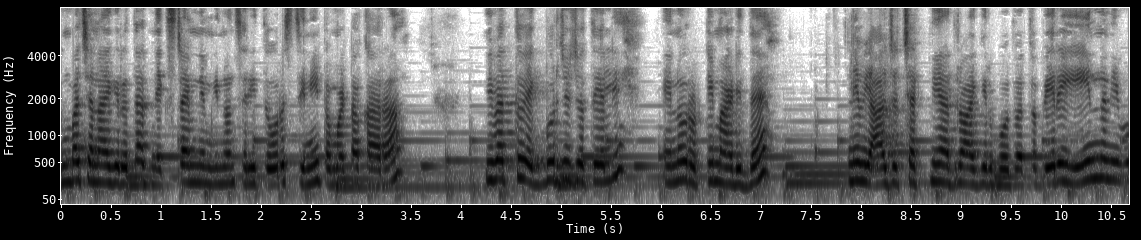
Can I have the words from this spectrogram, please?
ತುಂಬಾ ಚೆನ್ನಾಗಿರುತ್ತೆ. ಅದ್ ನೆಕ್ಸ್ಟ್ ಟೈಮ್ ನಿಮ್ಗೆ ಇನ್ನೊಂದ್ಸರಿ ತೋರಿಸ್ತೀನಿ. ಟೊಮೆಟೊ, ಖಾರ. ಇವತ್ತು ಎಗ್ ಬುರ್ಜಿ ಜೊತೆಯಲ್ಲಿ ಏನು ರೊಟ್ಟಿ ಮಾಡಿದ್ದೆ. ನೀವು ಯಾವ ಜೊತೆ ಚಟ್ನಿ ಆದ್ರೂ ಆಗಿರ್ಬೋದು ಅಥವಾ ಬೇರೆ ಏನು ನೀವು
